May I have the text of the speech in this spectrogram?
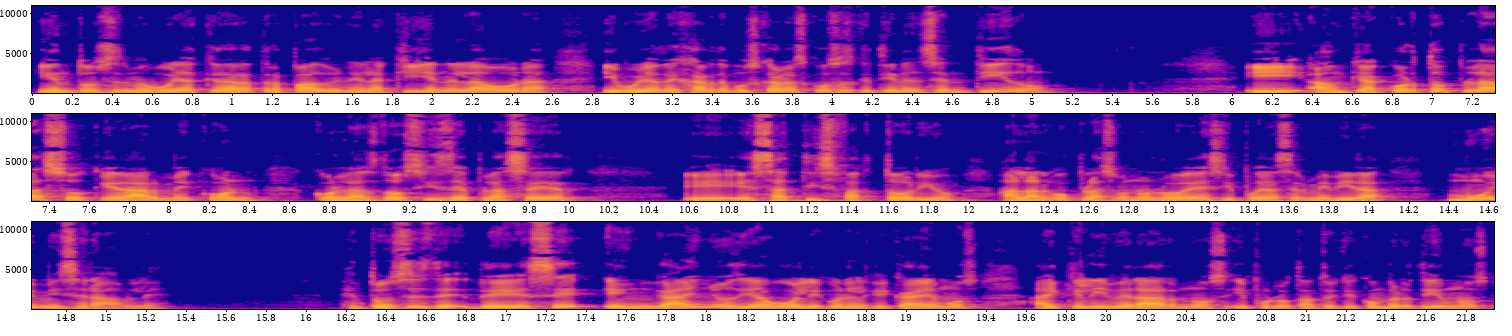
y entonces me voy a quedar atrapado en el aquí y en el ahora y voy a dejar de buscar las cosas que tienen sentido. Y aunque a corto plazo quedarme con, con las dosis de placer eh, es satisfactorio, a largo plazo no lo es y puede hacer mi vida muy miserable. Entonces de, ese engaño diabólico en el que caemos hay que liberarnos y por lo tanto hay que convertirnos,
